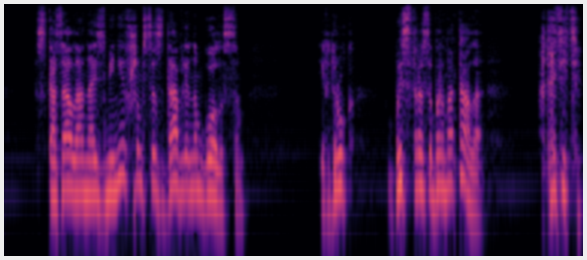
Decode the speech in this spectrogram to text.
— сказала она изменившимся сдавленным голосом. И вдруг быстро забормотала. «Отойдите!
